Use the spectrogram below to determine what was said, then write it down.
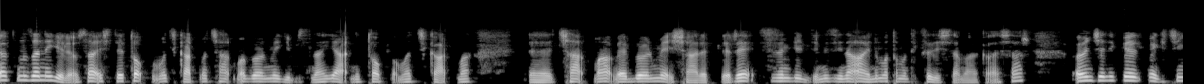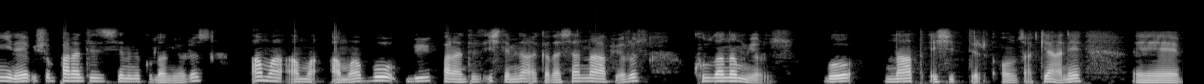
aklınıza ne geliyorsa işte toplama, çıkartma, çarpma, bölme gibisinden yani toplama, çıkartma, e, çarpma ve bölme işaretleri sizin bildiğiniz yine aynı matematiksel işlem arkadaşlar. Öncelik belirtmek için yine şu parantez işlemini kullanıyoruz. Ama ama ama bu büyük parantez işlemini arkadaşlar ne yapıyoruz? Kullanamıyoruz. Bu not eşittir olacak. Yani eee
